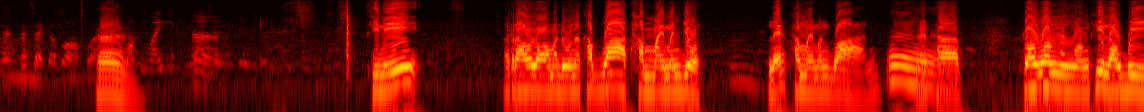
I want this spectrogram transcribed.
แล้วก็ใส่กระบอกไว้อ่าเออทีนี้เราลองมาดูนะครับว่าทำไมมันหยด และทำไมมันหวานอืมนะครับ เพราะว่างวงที่เราบี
